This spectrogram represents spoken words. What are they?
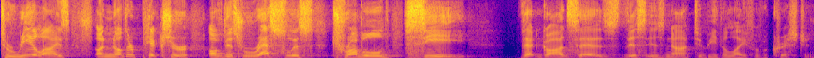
to realize another picture of this restless, troubled sea that God says this is not to be the life of a Christian.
